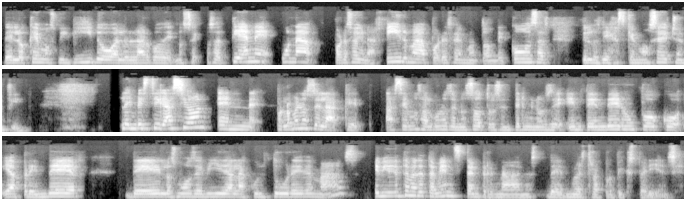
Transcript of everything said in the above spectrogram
de lo que hemos vivido a lo largo de, no sé, o sea, tiene una, por eso hay una firma, por eso hay un montón de cosas, de los viajes que hemos hecho, en fin. La investigación, en, por lo menos de la que hacemos algunos de nosotros en términos de entender un poco y aprender de los modos de vida, la cultura y demás, evidentemente también está impregnada de nuestra propia experiencia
